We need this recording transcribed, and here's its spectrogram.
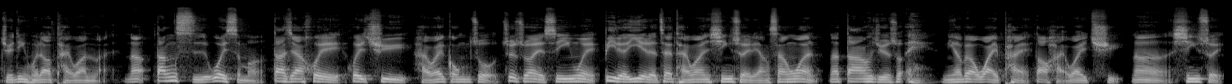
决定回到台湾来。那当时为什么大家会会去海外工作？最主要也是因为毕了业了，在台湾薪水两三万，那大家会觉得说，哎，你要不要外派到海外去？那薪水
